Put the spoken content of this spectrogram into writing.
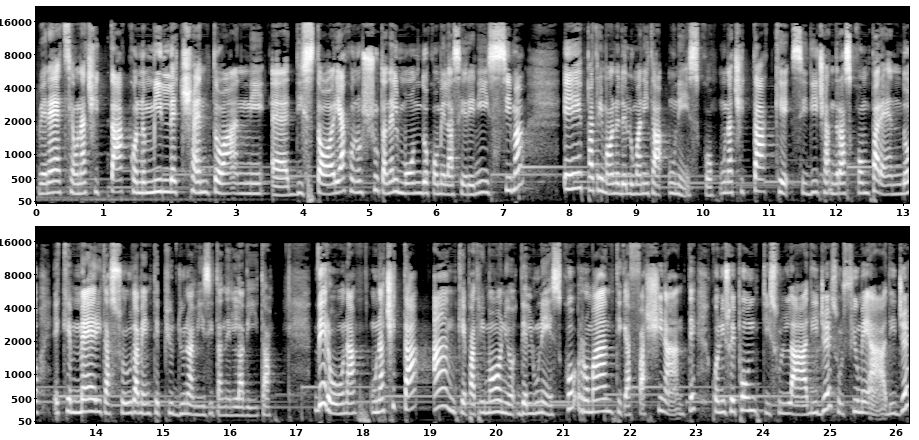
Venezia è una città con 1100 anni eh, di storia, conosciuta nel mondo come la Serenissima e patrimonio dell'umanità UNESCO, una città che si dice andrà scomparendo e che merita assolutamente più di una visita nella vita. Verona, una città anche patrimonio dell'UNESCO, romantica affascinante, con i suoi ponti sull'Adige, sul fiume Adige,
